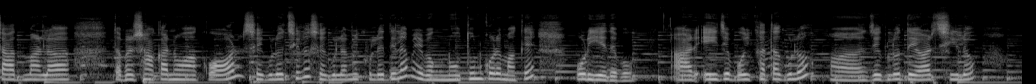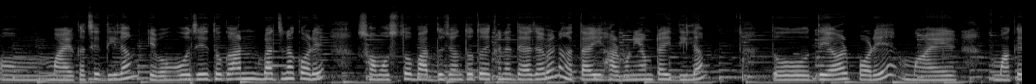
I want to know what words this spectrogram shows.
চাঁদমালা, তারপরে শাঁকা নোয়া কর সেগুলো ছিল, সেগুলো আমি খুলে দিলাম এবং নতুন করে মাকে পরিয়ে দেব। আর এই যে বই খাতাগুলো যেগুলো দেওয়ার ছিল মায়ের কাছে দিলাম এবং ও যেহেতু গান বাজনা করে, সমস্ত বাদ্যযন্ত্র তো এখানে দেওয়া যাবে না, তাই হারমোনিয়ামটাই দিলাম। তো দেওয়ার পরে মায়ের, মাকে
